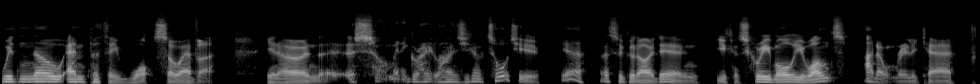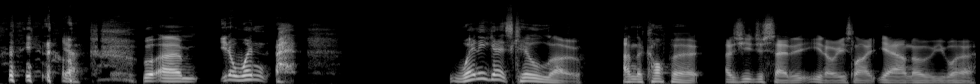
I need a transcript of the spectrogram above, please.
with no empathy whatsoever. You know, and there's so many great lines. You know, torture you. Yeah, that's a good idea. And you can scream all you want. I don't really care. you know? Yeah. But um, you know, when when he gets killed though, and the copper, as you just said, you know, he's like, "Yeah, I know who you were."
